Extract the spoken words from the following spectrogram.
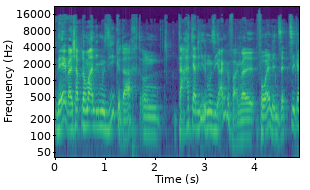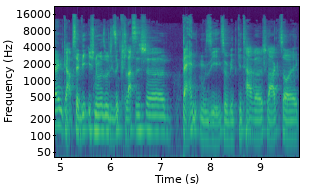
Nee, weil ich habe nochmal an die Musik gedacht und da hat ja diese Musik angefangen, weil vorher in den 70ern gab es ja wirklich nur so diese klassische Bandmusik, so mit Gitarre, Schlagzeug,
